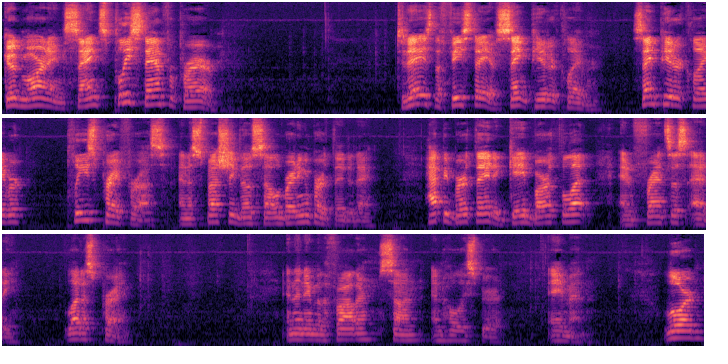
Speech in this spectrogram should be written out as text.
Good morning, Saints. Please stand for prayer. Today is the feast day of St. Peter Claver. St. Peter Claver, please pray for us, and especially those celebrating a birthday today. Happy birthday to Gabe Barthollet and Francis Eddy. Let us pray. In the name of the Father, Son, and Holy Spirit. Amen. Lord,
